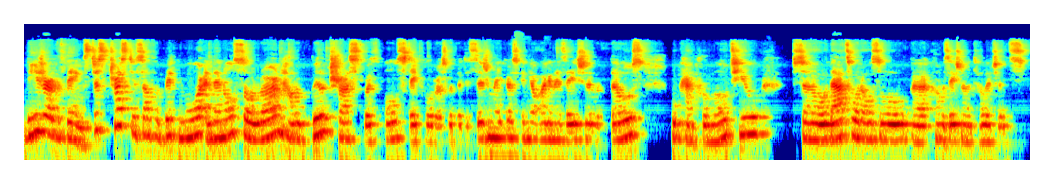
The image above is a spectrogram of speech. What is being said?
these are the things. Just trust yourself a bit more and then also learn how to build trust with all stakeholders, with the decision makers in your organization, with those who can promote you, so that's what also uh, conversational intelligence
